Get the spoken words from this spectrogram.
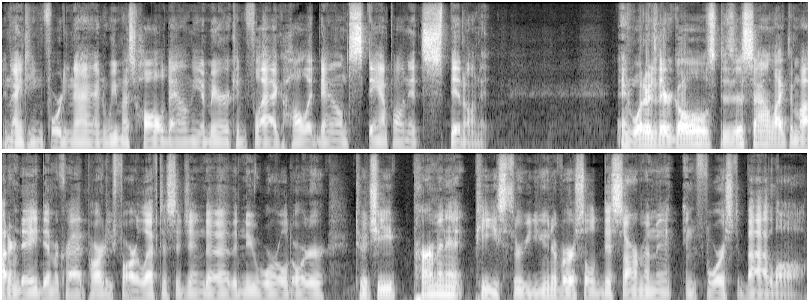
in 1949, We must haul down the American flag, haul it down, stamp on it, spit on it. And what are their goals? Does this sound like the modern day Democrat Party far leftist agenda, the New World Order, to achieve permanent peace through universal disarmament enforced by law?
